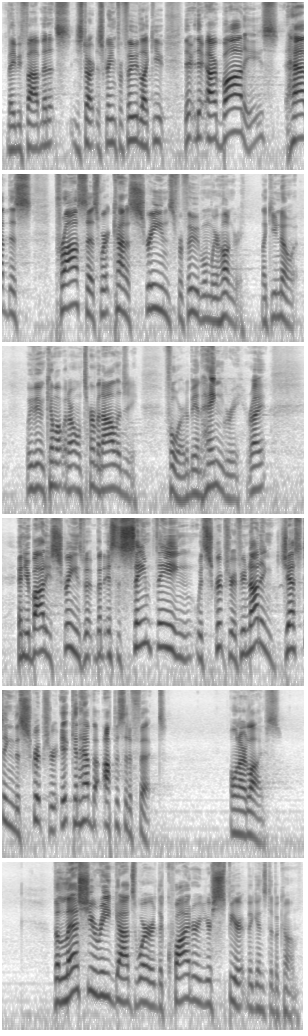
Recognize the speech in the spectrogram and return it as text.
maybe five minutes, you start to scream for food. Like you, they're, they're, our bodies have this process where it kind of screams for food when we're hungry, like you know it. We've even come up with our own terminology for it, of being hangry, right? and your body screams, but, but it's the same thing with Scripture. If you're not ingesting the Scripture, it can have the opposite effect on our lives. The less you read God's Word, the quieter your spirit begins to become.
